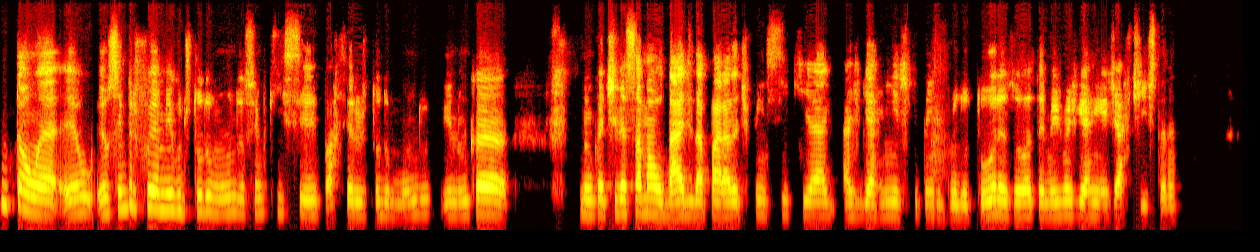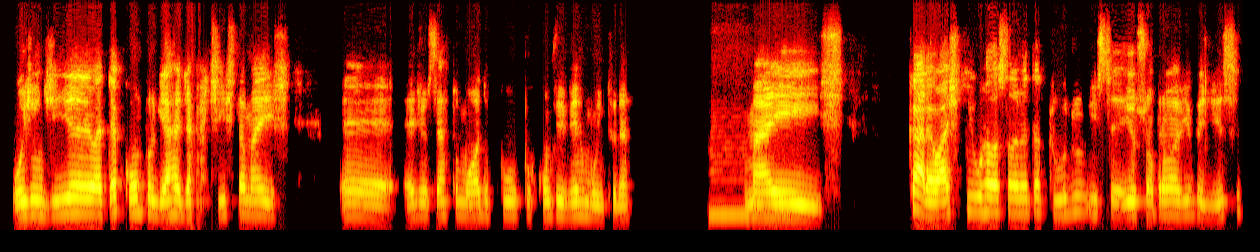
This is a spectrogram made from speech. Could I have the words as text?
Então, é, eu, eu sempre fui amigo de todo mundo, eu sempre quis ser parceiro de todo mundo e nunca nunca tive essa maldade da parada, tipo, em si, que é as guerrinhas que tem de produtoras ou até mesmo as guerrinhas de artista, né? Hoje em dia eu até compro guerra de artista, mas é, é de um certo modo por, por conviver muito, né? Mas, cara, eu acho que o relacionamento é tudo, isso, é, eu sou a prova viva disso.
